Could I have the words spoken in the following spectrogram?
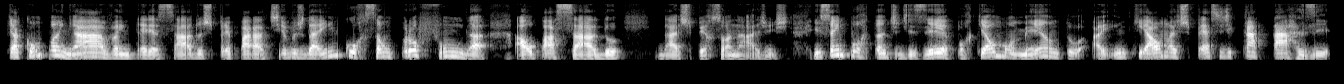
que acompanhava interessado os preparativos da incursão profunda ao passado das personagens. Isso é importante dizer porque é o momento em que há uma espécie de catarse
